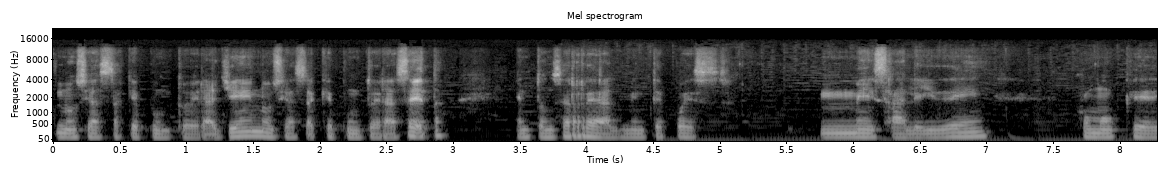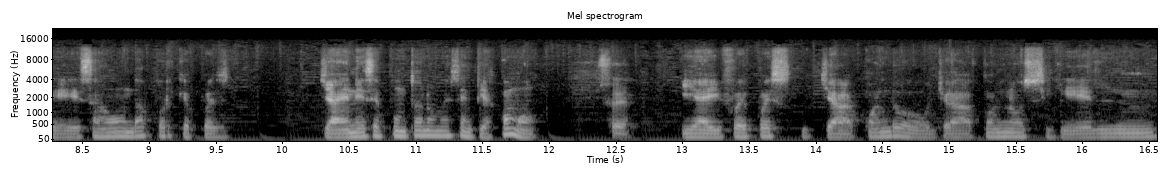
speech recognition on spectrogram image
no sé hasta qué punto era Y, no sé hasta qué punto era Z, entonces realmente pues me salí de como que de esa onda porque pues ya en ese punto no me sentía cómodo. sí, Y ahí fue pues ya cuando ya conocí el,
